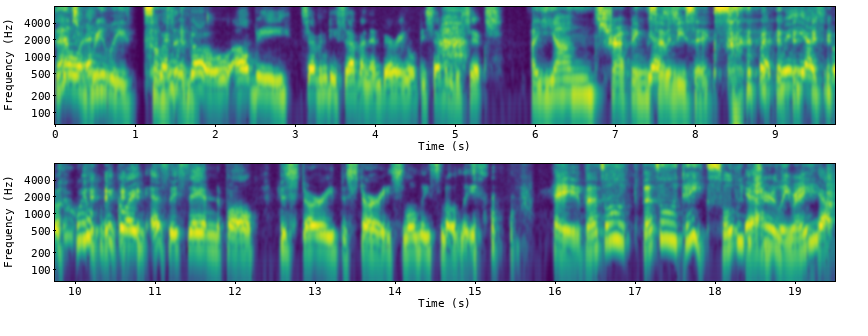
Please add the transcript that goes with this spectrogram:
That's So, really something. when we go, I'll be 77 and Barry will be 76. A young, strapping Yes. 76. But we, yes, but we will be going, as they say in Nepal, bistari, bistari, slowly, slowly. Hey, that's all that's all it takes. Slowly but surely, right? yeah.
